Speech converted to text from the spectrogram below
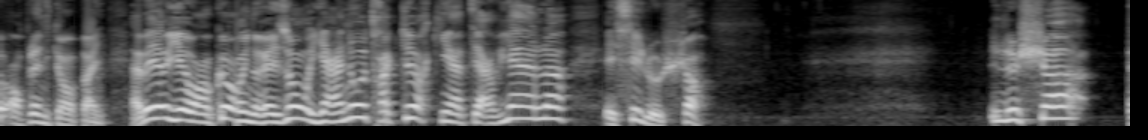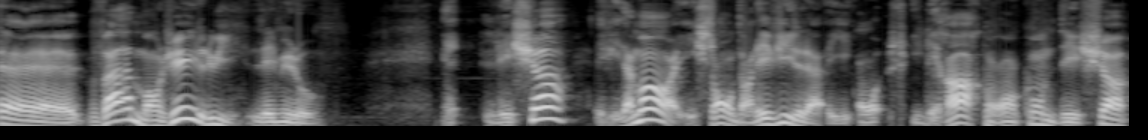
en pleine campagne. Ah ben, il y a encore une raison, il y a un autre acteur qui intervient là, et c'est le chat. Le chat euh, va manger, lui, les mulots. Les chats, évidemment, ils sont dans les villes. Il est rare qu'on rencontre des chats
